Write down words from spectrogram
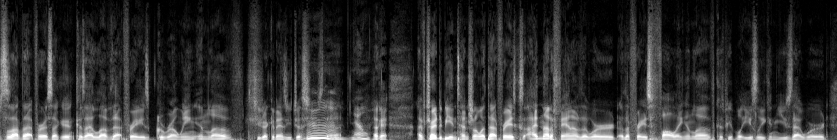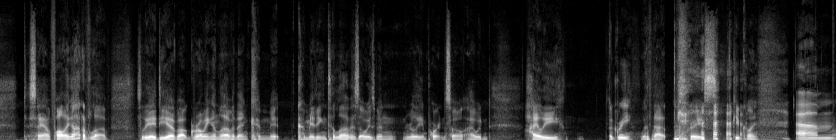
Stop that for a second, because I love that phrase, "growing in love." Did you recognize you just used that? Mm, No. Okay. I've tried to be intentional with that phrase because I'm not a fan of the word or the phrase falling in love because people easily can use that word to say I'm falling out of love. So the idea about growing in love and then commit committing to love has always been really important. So I would highly agree with that phrase. Keep going. Um,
